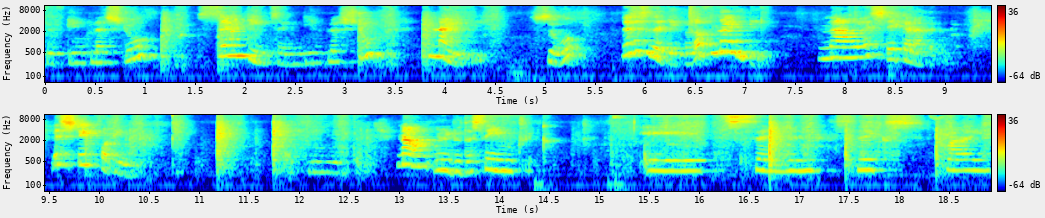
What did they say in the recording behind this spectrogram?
15 plus 2, 17. 17 plus 2, 90. So, this is the table of 90. Now, let's take another number. Let's take 49. 49. Now, we'll do the same trick. 8, 7, 6, 5,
